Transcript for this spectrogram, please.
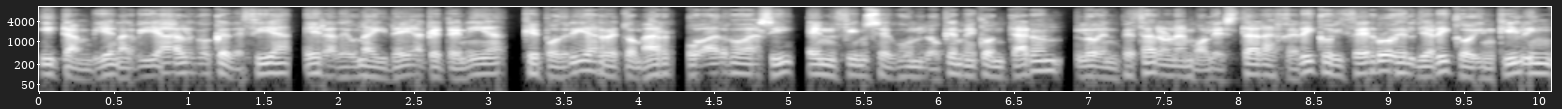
y también había algo que decía, era de una idea que tenía, que podría retomar, o algo así, en fin según lo que me contaron, lo empezaron a molestar a Jericho y cerró el Jericho in Killing,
